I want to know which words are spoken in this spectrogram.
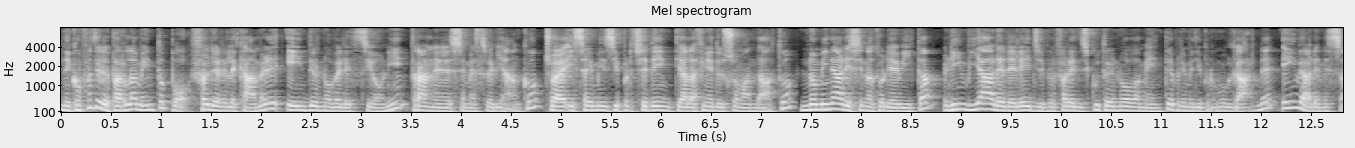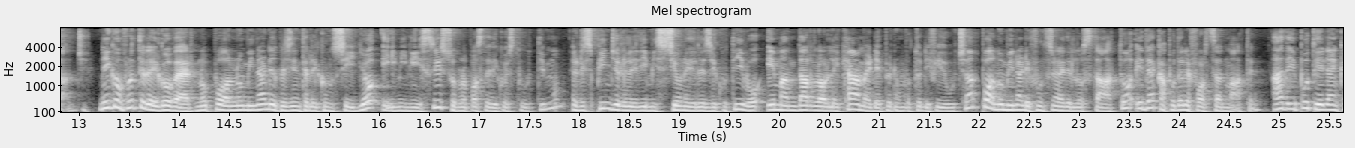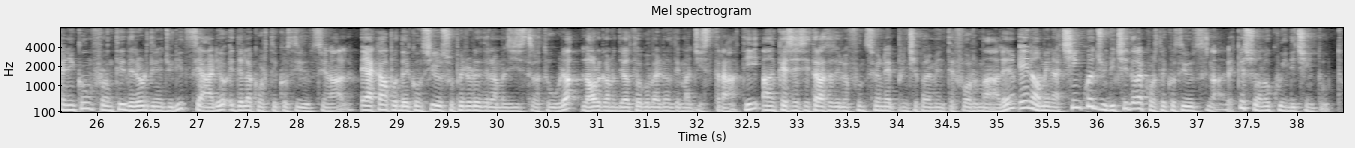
Nei confronti del Parlamento può sciogliere le Camere e indire nuove elezioni, tranne nel semestre bianco, cioè i sei mesi precedenti alla fine del suo mandato, nominare i senatori a vita, rinviare le leggi per fare discutere nuovamente prima di promulgarle e inviare messaggi. Nei confronti del governo può nominare il Presidente del Consiglio e i ministri su proposta di quest'ultimo, respingere le dimissioni dell'esecutivo e mandarlo alle Camere per un voto di fiducia, può nominare i funzionari dello Stato ed è a capo delle forze armate. Ha dei poteri anche nei confronti dell'ordine giudiziario e della Corte Costituzionale. È a capo del Consiglio Superiore della magistratura, l'organo di autogoverno dei magistrati, anche se si tratta di una funzione principalmente formale, e nomina 5 giudici della Corte Costituzionale, che sono 15 in tutto.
